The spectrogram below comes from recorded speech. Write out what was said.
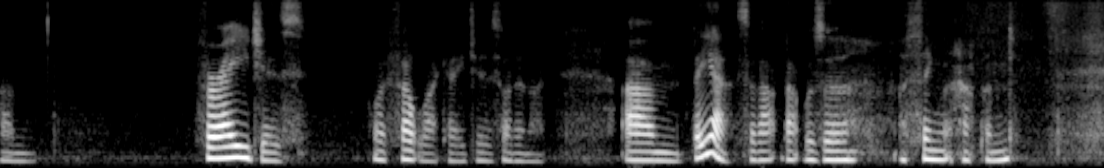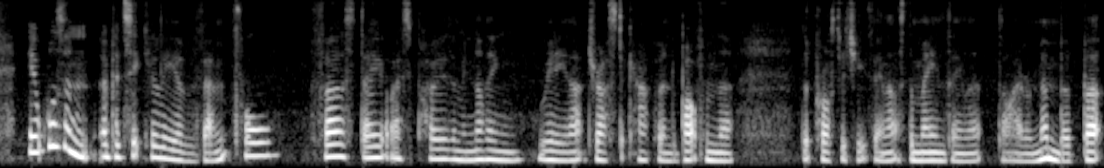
Um, for ages, or it felt like ages, I don't know. Um, but yeah, so that, that was a, a thing that happened. It wasn't a particularly eventful first date, I suppose. I mean, nothing really that drastic happened apart from the the prostitute thing. That's the main thing that, that I remember. But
